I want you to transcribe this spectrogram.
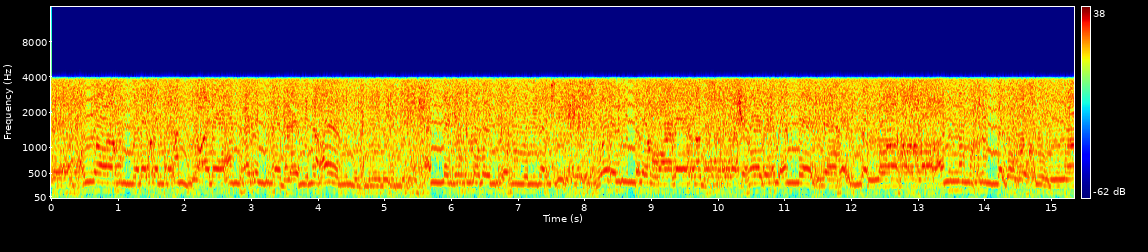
اللهم لك الحمد على أن هديتنا لمعالم دينك الذي ارتضيته لنفسك ودليله على خمس. شهادة أن لا إله إلا الله وأن محمدا رسول الله.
